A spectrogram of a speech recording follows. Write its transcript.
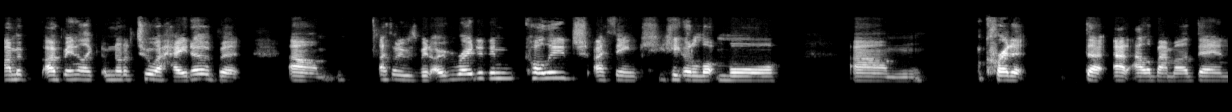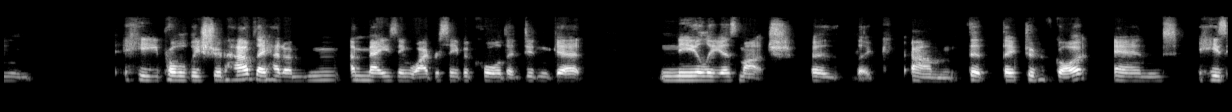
I'm a I've been like I'm not a Tua hater, but um, I thought he was a bit overrated in college. I think he got a lot more um, credit that at Alabama than he probably should have. They had an amazing wide receiver corps that didn't get nearly as much as like um, that they should have got. And he's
